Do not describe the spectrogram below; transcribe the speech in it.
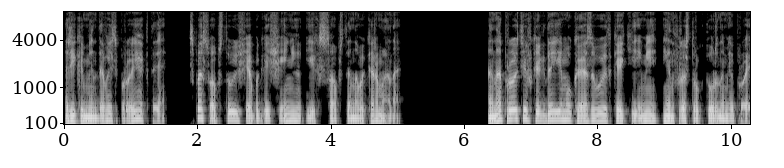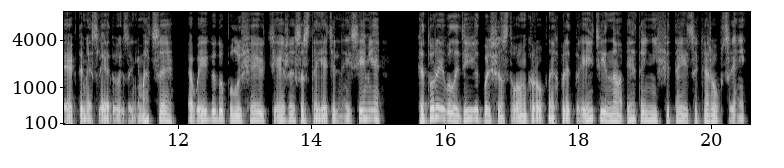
рекомендовать проекты, способствующие обогащению их собственного кармана. Напротив, когда им указывают, какими инфраструктурными проектами следует заниматься, выгоду получают те же состоятельные семьи, которые владеют большинством крупных предприятий, но это не считается коррупцией,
